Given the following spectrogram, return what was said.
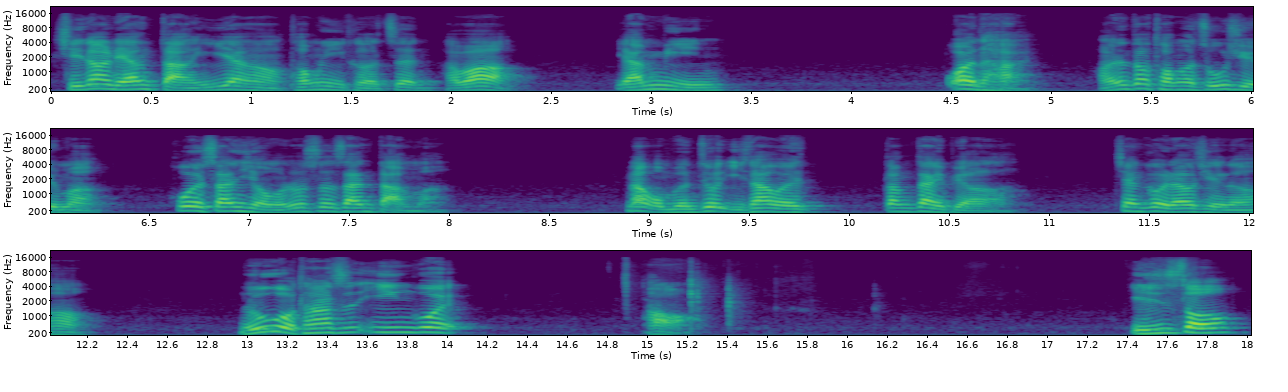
其他两档一样哦，同理可证，好不好？阳明。万海好像都同个族群嘛，或者三雄嘛，都是三档嘛，那我们就以它为当代表了，这样各位了解了哈。如果它是因为好营收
